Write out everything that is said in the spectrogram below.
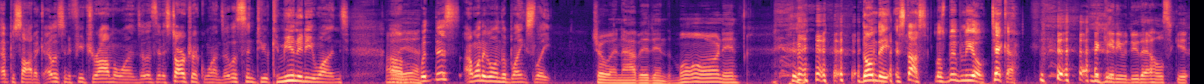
episodic. I listen to Futurama ones. I listen to Star Trek ones. I listen to Community ones. Oh, um, yeah. With this, I want to go on the blank slate. Joe and Abed in the morning. Donde estás los biblioteca? I can't even do that whole skit.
